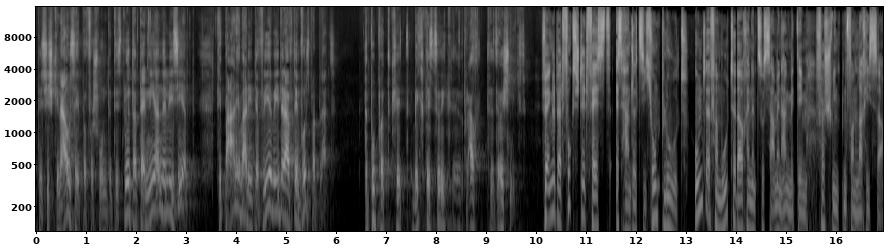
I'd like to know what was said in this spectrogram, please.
das ist genauso etwa verschwunden. Das Blut hat er nie analysiert. Die Paare war in der Früh wieder auf dem Fußballplatz. Der Bub hat gesagt, weg das Zeug, braucht, da ist nichts. Für Engelbert Fuchs steht fest, es handelt sich um Blut und er vermutet auch einen Zusammenhang mit dem Verschwinden von Larissa.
